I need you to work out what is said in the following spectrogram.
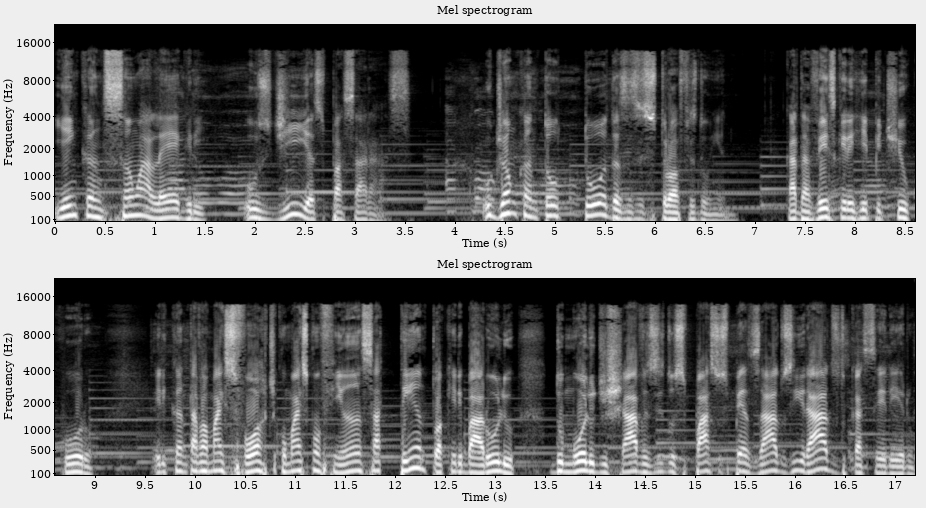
e em canção alegre os dias passarás. O John cantou todas as estrofes do hino. Cada vez que ele repetia o coro, ele cantava mais forte, com mais confiança, atento àquele barulho do molho de chaves e dos passos pesados e irados do carcereiro.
